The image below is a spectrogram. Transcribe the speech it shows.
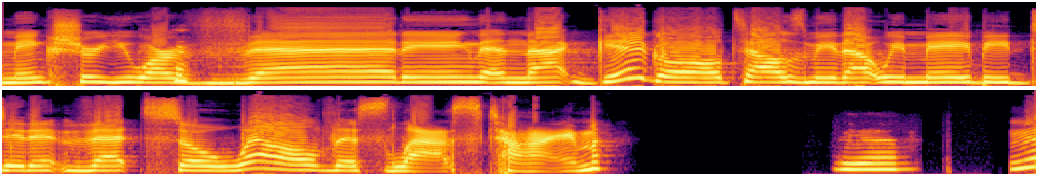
Make sure you are vetting, and that giggle tells me that we maybe didn't vet so well this last time. Yeah.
